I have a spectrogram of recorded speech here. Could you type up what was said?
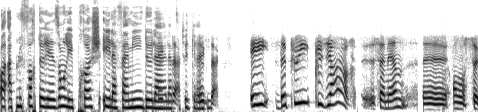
à plus forte raison les proches et la famille de la, la Exact, petite fille de. Exact. Et depuis plusieurs euh, semaines, euh, on se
